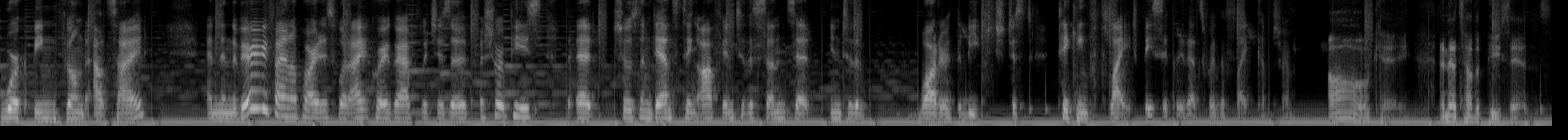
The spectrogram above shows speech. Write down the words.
work being filmed outside and then the very final part is what I choreographed, which is a, a, short piece that shows them dancing off into the sunset, into the water at the beach, just taking flight. Basically, that's where the flight comes from. Oh, okay. And that's how the piece ends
